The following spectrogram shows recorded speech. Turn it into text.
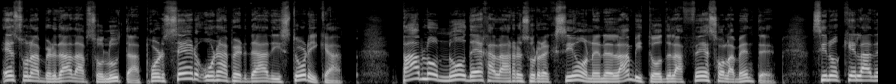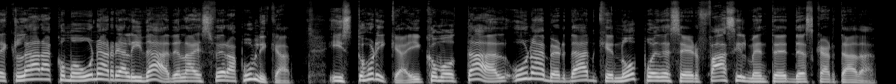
Es una verdad absoluta por ser una verdad histórica. Pablo no deja la resurrección en el ámbito de la fe solamente, sino que la declara como una realidad en la esfera pública, histórica y como tal una verdad que no puede ser fácilmente descartada.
